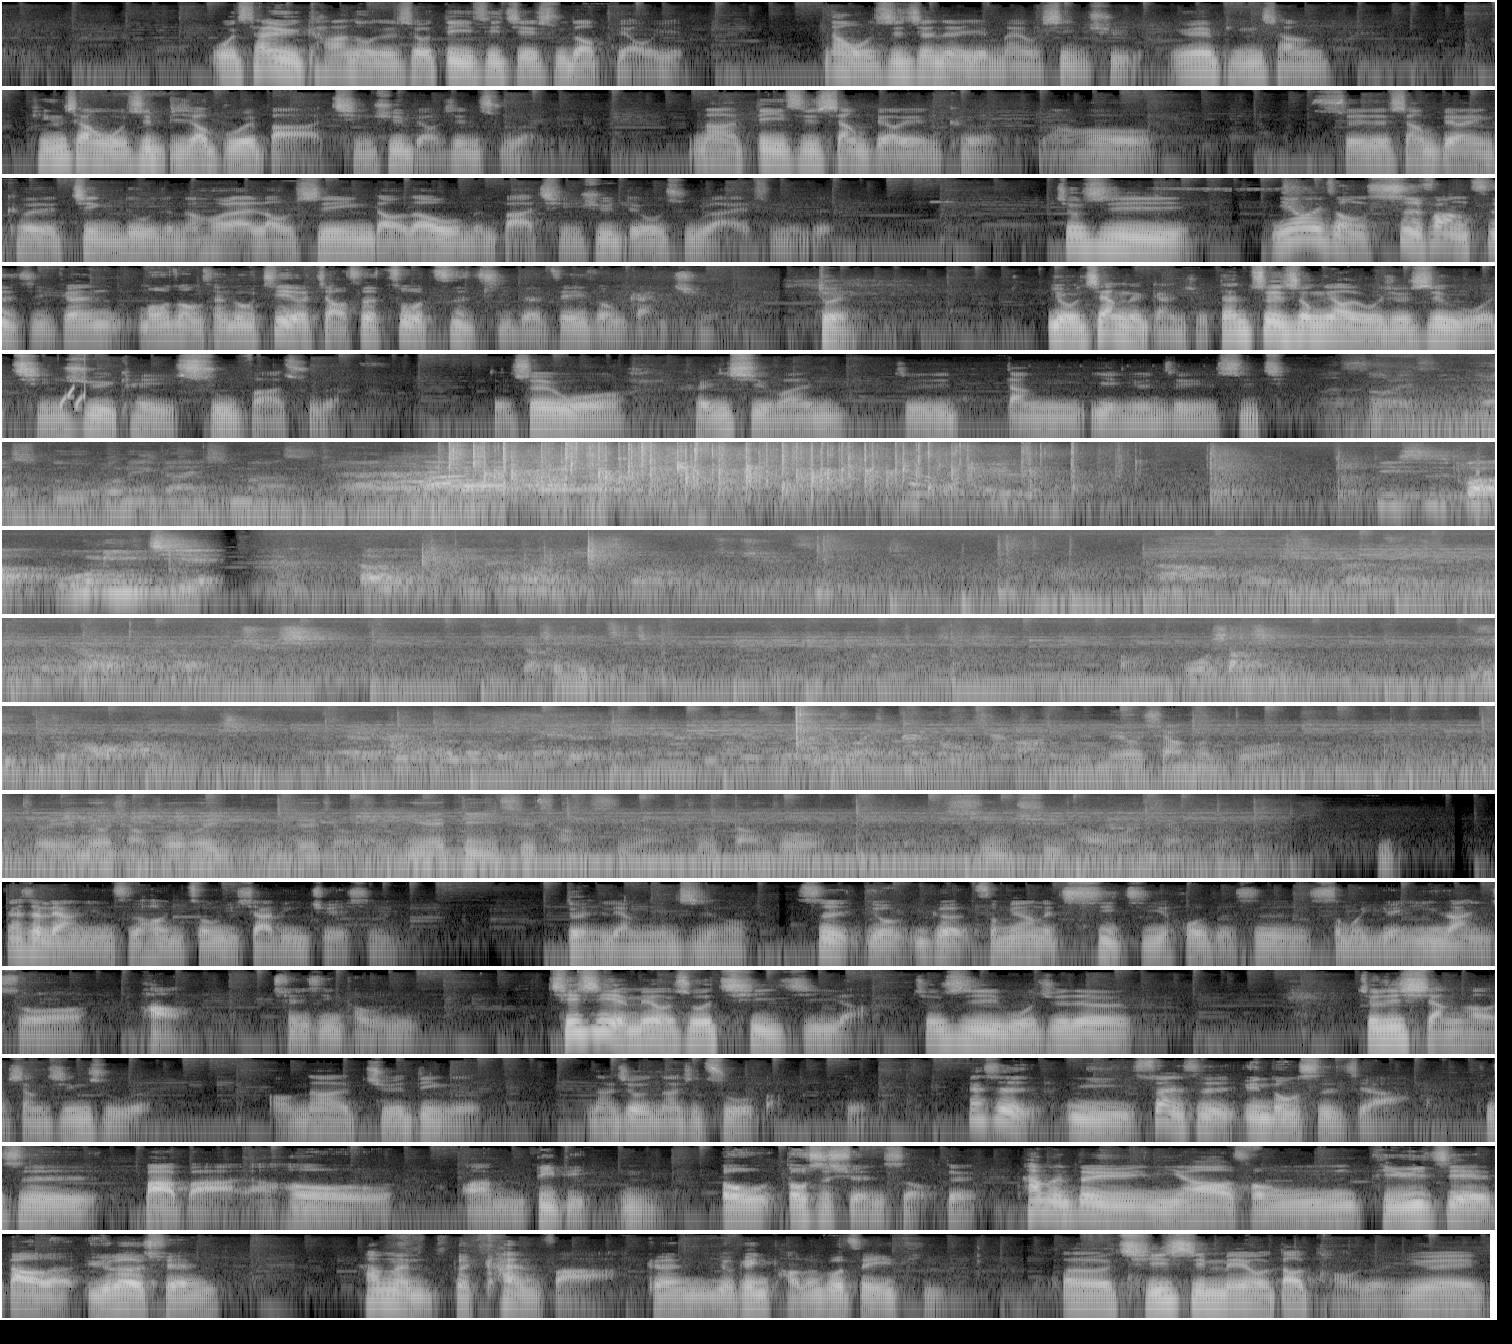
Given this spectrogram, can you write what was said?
我参与卡诺的时候，第一次接触到表演。那我是真的也蛮有兴趣的，因为平常，平常我是比较不会把情绪表现出来的。那第一次上表演课，然后随着上表演课的进度怎么样，后来老师引导到我们把情绪丢出来什么的，就是你有一种释放自己跟某种程度借由角色做自己的这一种感觉。对，有这样的感觉，但最重要的我觉得是我情绪可以抒发出来。对，所以我。很喜欢就是当演员这件事情。そうです。よろしくお願いします。第四棒，吴明杰。当我看到你，我就觉得。那我一直不做决定，我要看到你的决心，要相信你自己。就相信。好，我相信你。你就把我当杰。也没有想很多。就也没有想说会演这个角色，因为第一次尝试啊，就当做兴趣好玩这样子。但是两年之后，你终于下定决心。对，两年之后是有一个什么样的契机，或者是什么原因让你说好全心投入？其实也没有说契机啦，就是我觉得就是想好想清楚了，好，那决定了，那就那就做吧。对，但是你算是运动世家，就是爸爸，然后嗯弟弟，嗯，都都是选手。对，他们对于你要从体育界到了娱乐圈。他们的看法跟有跟你讨论过这一题？呃，其实没有到讨论，因为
